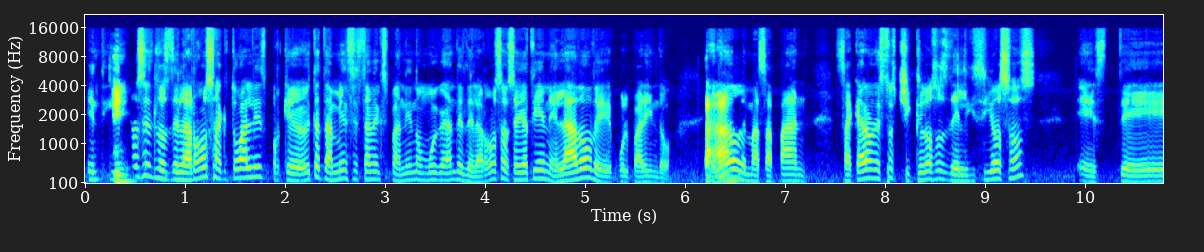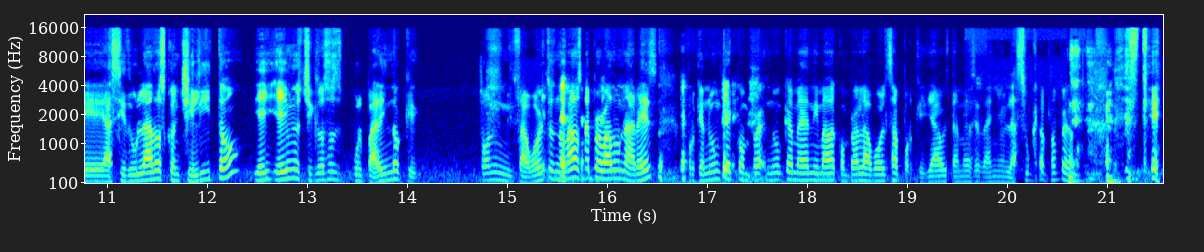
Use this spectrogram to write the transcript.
Y entonces los de la rosa actuales, porque ahorita también se están expandiendo muy grandes de la rosa, o sea, ya tienen helado de pulparindo, helado de mazapán, sacaron estos chiclosos deliciosos, este, acidulados con chilito, y hay, y hay unos chiclosos pulparindo que son mis favoritos. Nomás los he probado una vez porque nunca, nunca me he animado a comprar la bolsa porque ya ahorita me hace daño el azúcar, ¿no? Pero, este,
